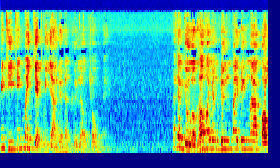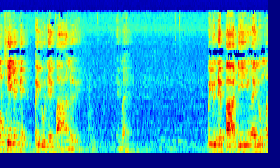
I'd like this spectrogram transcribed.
วิธีที่ไม่เจ็บมีอย่างเดียวนั่นคือเลิกชกไงถ้าจะอยู่กับเขาเขายังดึงไปดึงมากองเชียร์ยังเนี่ยไปอยู่ในป่าเลย เห็นไหมไปอยู่ในป่าดียังไงรู้ไหม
